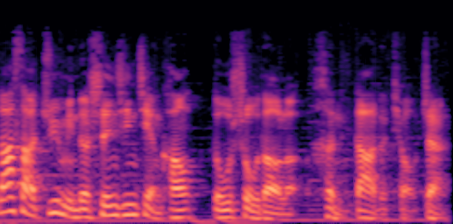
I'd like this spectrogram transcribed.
拉萨居民的身心健康都受到了很大的挑战。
